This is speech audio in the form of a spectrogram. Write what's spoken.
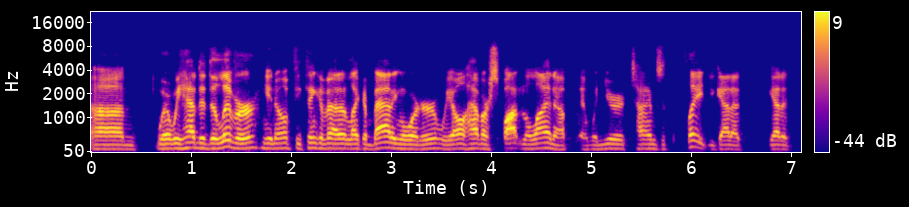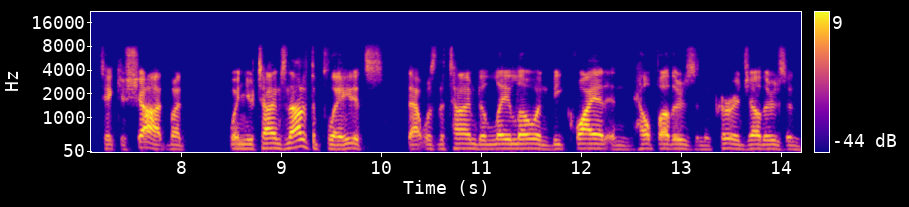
um, where we had to deliver you know if you think about it like a batting order we all have our spot in the lineup and when your time's at the plate you gotta gotta take your shot but when your time's not at the plate it's that was the time to lay low and be quiet and help others and encourage others. And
